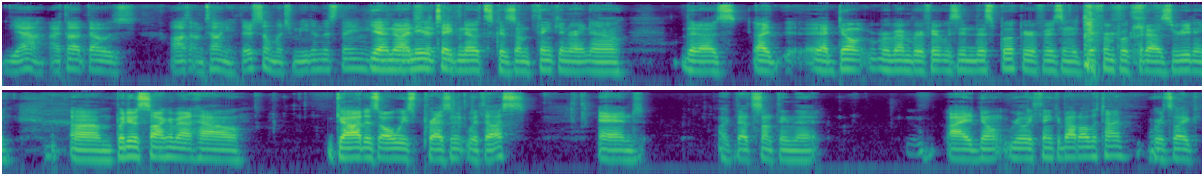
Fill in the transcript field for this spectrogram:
yeah, I thought that was awesome. I'm telling you, there's so much meat in this thing. Yeah, no, I need to take notes because I'm thinking right now that I was I I don't remember if it was in this book or if it was in a different book that I was reading, um, but it was talking about how God is always present with us, and like that's something that I don't really think about all the time. Where it's like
